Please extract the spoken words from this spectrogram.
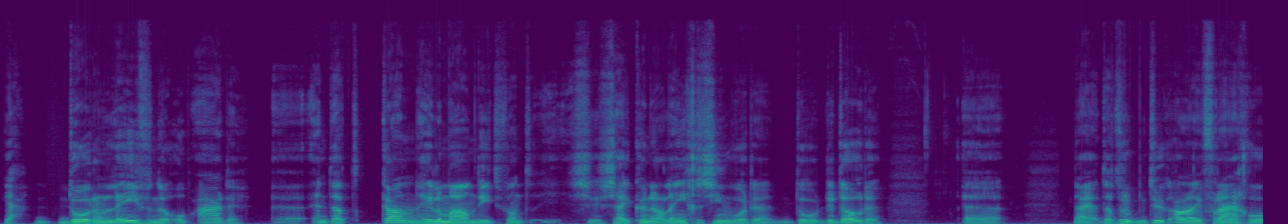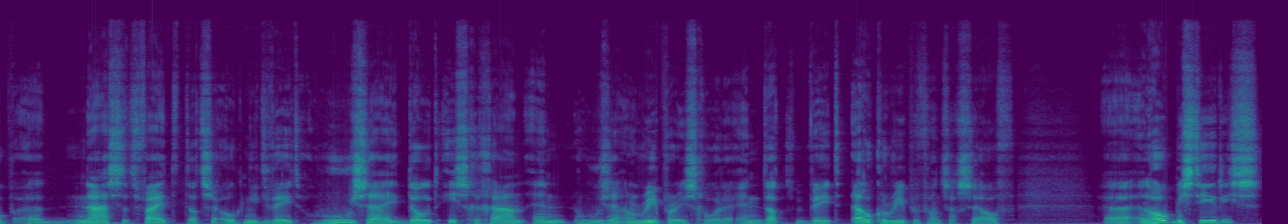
ja, door een levende op aarde. Eh, en dat kan helemaal niet. Want zij kunnen alleen gezien worden door de doden. Eh, nou ja, dat roept natuurlijk allerlei vragen op. eh, naast het feit dat ze ook niet weet hoe zij dood is gegaan en hoe zij een Reaper is geworden. En dat weet elke Reaper van zichzelf. Een hoop mysteries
